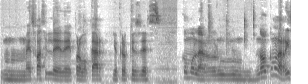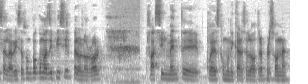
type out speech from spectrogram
mm, es fácil de, de provocar. Yo creo que es, es como la no como la risa, la risa es un poco más difícil, pero el horror fácilmente puedes comunicárselo a otra persona.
